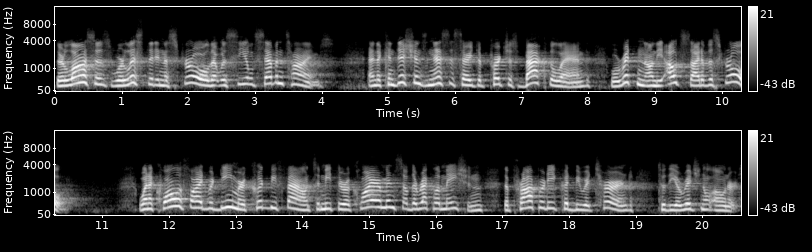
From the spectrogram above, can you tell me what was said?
Their losses were listed in a scroll that was sealed seven times, and the conditions necessary to purchase back the land were written on the outside of the scroll. When a qualified redeemer could be found to meet the requirements of the reclamation, the property could be returned to the original owners.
